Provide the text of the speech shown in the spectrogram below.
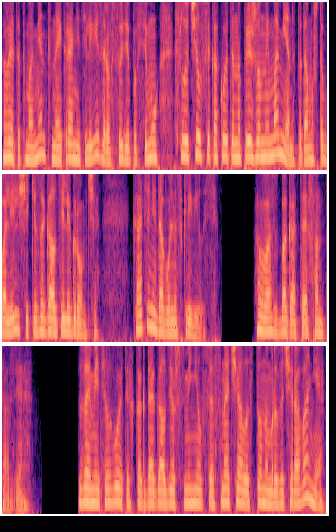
В этот момент на экране телевизоров, судя по всему, случился какой-то напряженный момент, потому что болельщики загалдели громче. Катя недовольно скривилась. «У вас богатая фантазия», — заметил Войтах, когда галдеж сменился сначала с тоном разочарования,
